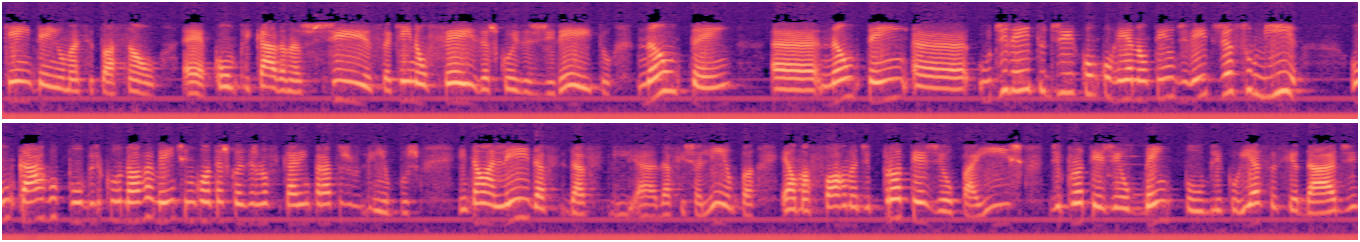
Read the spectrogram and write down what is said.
quem tem uma situação é, complicada na justiça, quem não fez as coisas direito, não tem uh, não tem uh, o direito de concorrer, não tem o direito de assumir um cargo público novamente enquanto as coisas não ficarem em pratos limpos. Então, a lei da, da, da ficha limpa é uma forma de proteger o país, de proteger o bem público e a sociedade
